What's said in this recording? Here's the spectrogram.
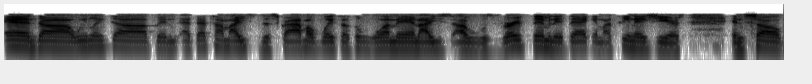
and uh, we linked up. And at that time, I used to describe my voice as a woman. I used I was very feminine back in my teenage years, and so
